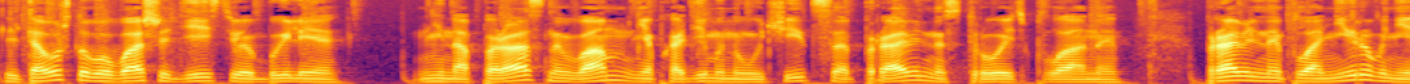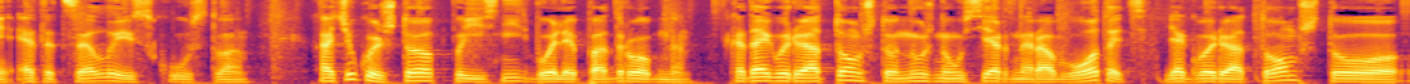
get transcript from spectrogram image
Для того, чтобы ваши действия были не напрасны, вам необходимо научиться правильно строить планы. Правильное планирование – это целое искусство. Хочу кое-что пояснить более подробно. Когда я говорю о том, что нужно усердно работать, я говорю о том, что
